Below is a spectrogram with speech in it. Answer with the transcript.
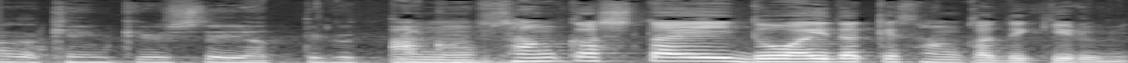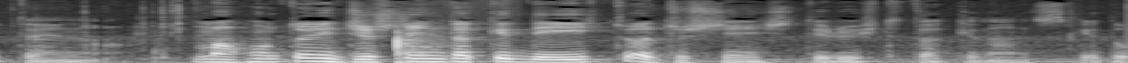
なんか研究してやっていくっていうあの参加したい度合いだけ参加できるみたいな。まあ本当に受信だけでいい人は受信してる人だけなんですけど。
